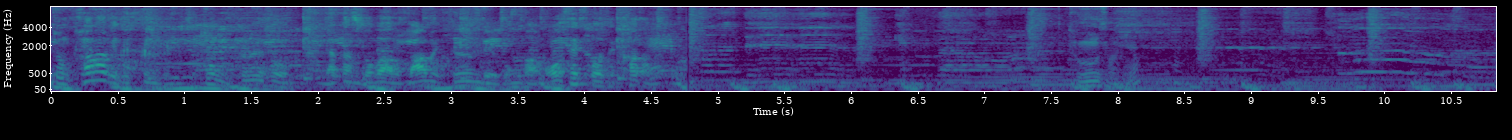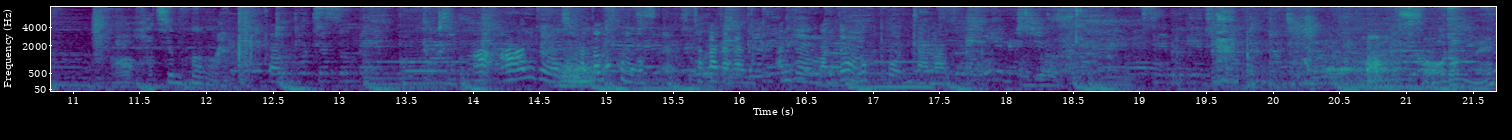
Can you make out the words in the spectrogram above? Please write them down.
좀 편하게 느낀대. 좀 그래서 약간 너가 마음에 드는데 뭔가 어색어색하다. 동영상이야? 아 하지마. 아, 아 안주 갖다 놓고 먹었어요. 잠깐 잠깐 안주 만들어 놓고 있잖아. 아 진짜 어렵네.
